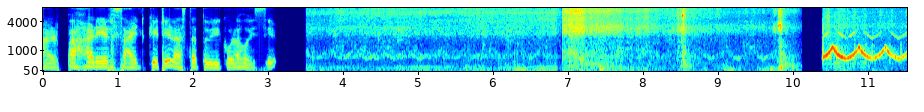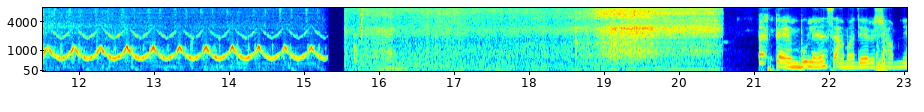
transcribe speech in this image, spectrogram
আর পাহাড়ের সাইড কেটে রাস্তা তৈরি করা হয়েছে। একটা অ্যাম্বুলেন্স আমাদের সামনে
